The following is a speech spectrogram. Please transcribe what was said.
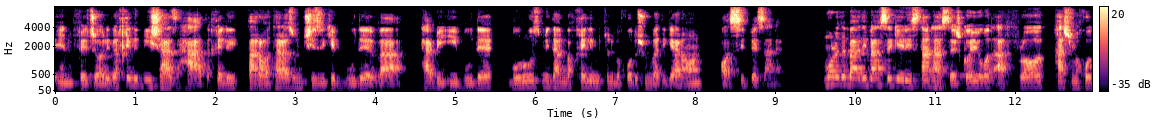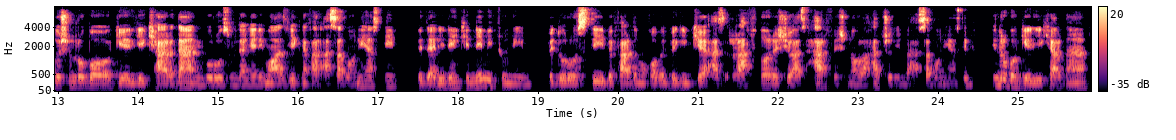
انفجاری و خیلی بیش از حد خیلی فراتر از اون چیزی که بوده و طبیعی بوده بروز میدن و خیلی می‌تونه به خودشون و دیگران آسیب بزنه. مورد بعدی بحث گریستن هستش. گاهی اوقات افراد خشم خودشون رو با گریه کردن بروز میدن. یعنی ما از یک نفر عصبانی هستیم به دلیل اینکه نمی‌تونیم به درستی به فرد مقابل بگیم که از رفتارش یا از حرفش ناراحت شدیم و عصبانی هستیم این رو با گریه کردن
